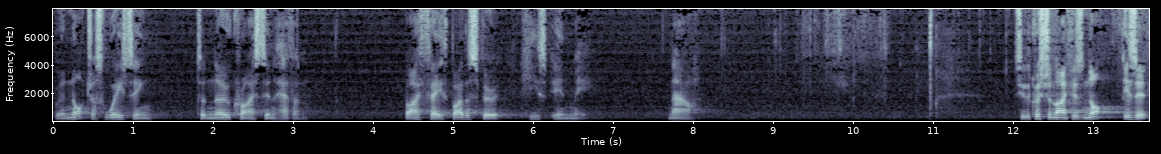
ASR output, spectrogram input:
We're not just waiting to know Christ in heaven. By faith, by the Spirit, He's in me now. See, the Christian life is not, is it,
